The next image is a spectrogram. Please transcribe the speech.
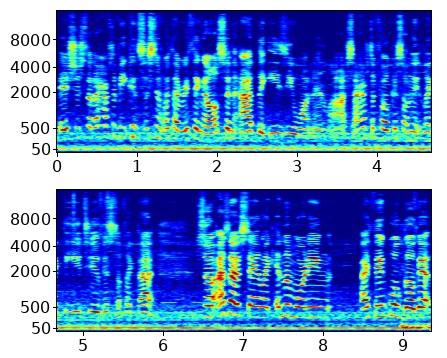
it's just that I have to be consistent with everything else and add the easy one in last. I have to focus on the like the YouTube and stuff like that. So as I was saying, like in the morning, I think we'll go get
